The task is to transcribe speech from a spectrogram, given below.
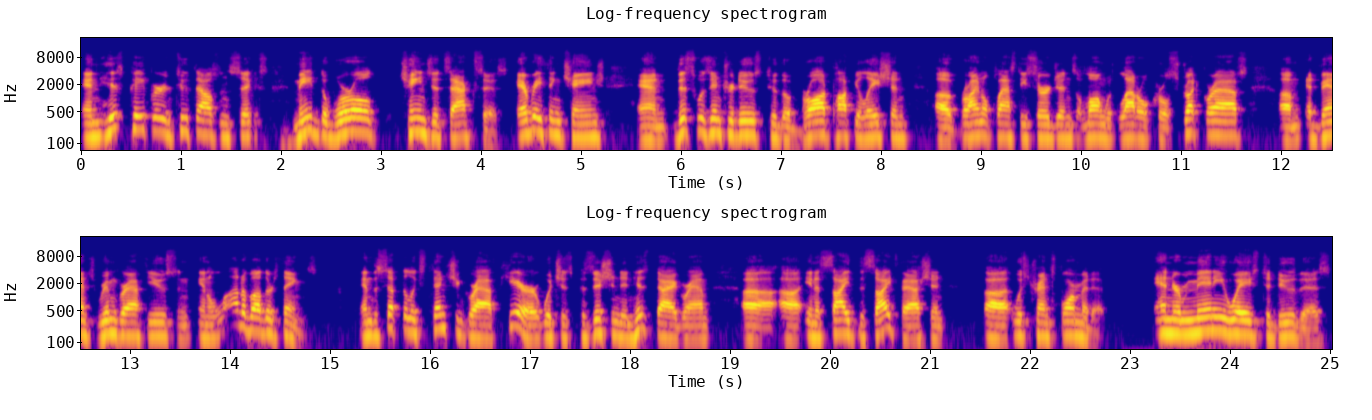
And his paper in 2006 made the world change its axis. Everything changed. And this was introduced to the broad population of rhinoplasty surgeons, along with lateral crural strut grafts, um, advanced rim graft use, and, and a lot of other things. And the septal extension graft here, which is positioned in his diagram uh, uh, in a side to side fashion, uh, was transformative. And there are many ways to do this.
